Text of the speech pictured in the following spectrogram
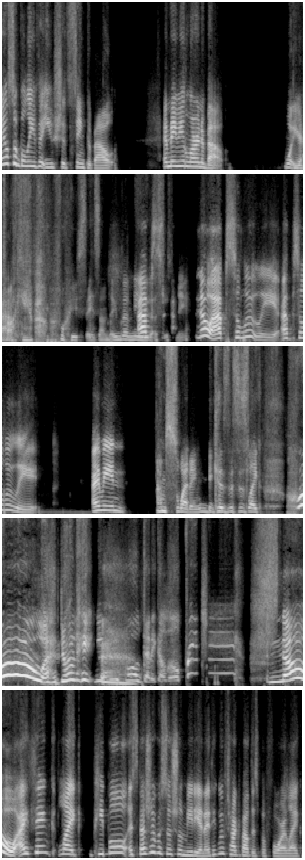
I also believe that you should think about and maybe learn about what you're yeah. talking about before you say something, but maybe Abs- that's just me. No, absolutely. Absolutely. I mean, I'm sweating because this is like, whoo, don't hate me, people, getting a little preachy. No, I think like people, especially with social media, and I think we've talked about this before, like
